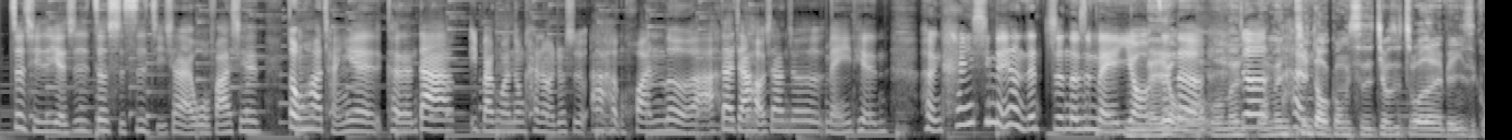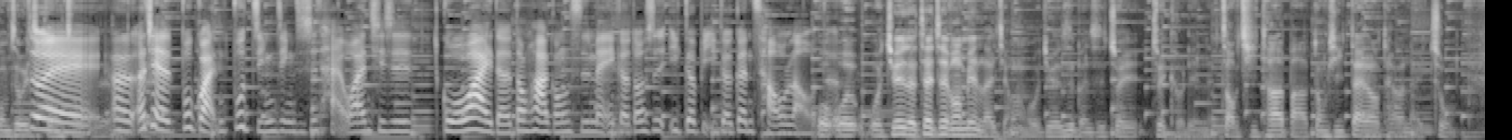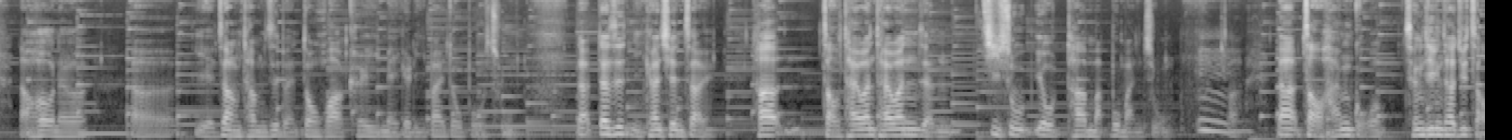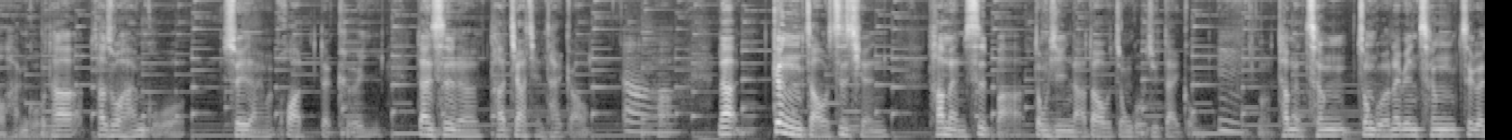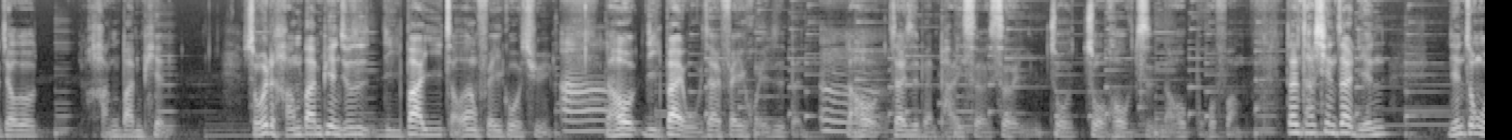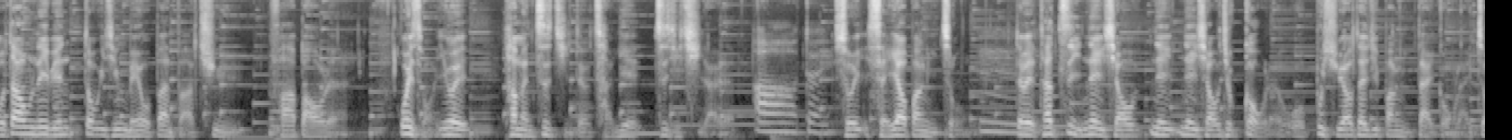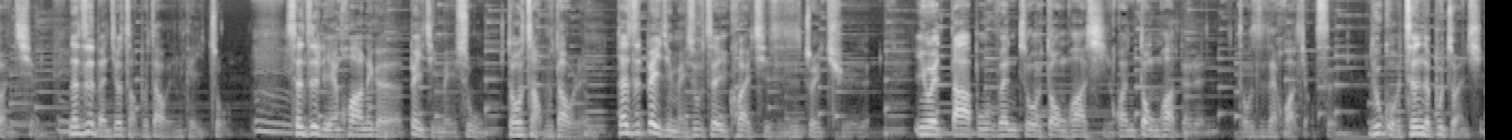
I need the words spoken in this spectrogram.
这其实也是这十四集下来，我发现动画产业可能大家一般观众看到就是啊很欢乐啊，大家好像就是每一天很开心的样子，但真的是没有，真的。我们我们进到公司就是坐在那边一直工作，一直工作。对，嗯，而且不管不仅仅只是台湾，其实国外的动画公司每一个都是一个比一个更操劳的。我我我觉得在这方面来讲，我觉得日本是最最可怜的。早期他把东西带到台湾来做。然后呢，呃，也让他们日本动画可以每个礼拜都播出。那但是你看现在，他找台湾台湾人技术又他满不满足？嗯啊，那找韩国，曾经他去找韩国，他他说韩国虽然画的可以，但是呢，他价钱太高。嗯啊，那更早之前。他们是把东西拿到中国去代工，嗯，他们称中国那边称这个叫做航班片。所谓的航班片就是礼拜一早上飞过去，然后礼拜五再飞回日本，嗯，然后在日本拍摄、摄影、做做后置，然后播放。但是他现在连连中国大陆那边都已经没有办法去发包了，为什么？因为他们自己的产业自己起来了哦，对，所以谁要帮你做？嗯，对不对？他自己内销内内销就够了，我不需要再去帮你代工来赚钱。那日本就找不到人可以做，嗯，甚至连画那个背景美术都找不到人。但是背景美术这一块其实是最缺的，因为大部分做动画喜欢动画的人都是在画角色。如果真的不转型，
